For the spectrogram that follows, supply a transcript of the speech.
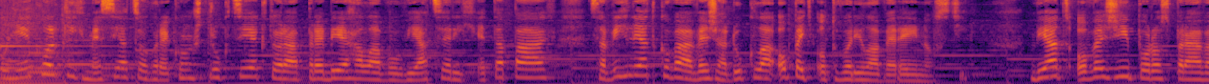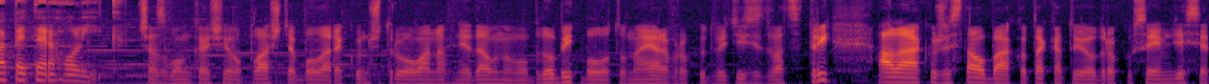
Po niekoľkých mesiacoch rekonštrukcie, ktorá prebiehala vo viacerých etapách, sa vyhliadková väža Dukla opäť otvorila verejnosti. Viac o veži porozpráva Peter Holík. Časť vonkajšieho plašťa bola rekonštruovaná v nedávnom období, bolo to na jar v roku 2023, ale akože stavba ako takáto je od roku 74,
